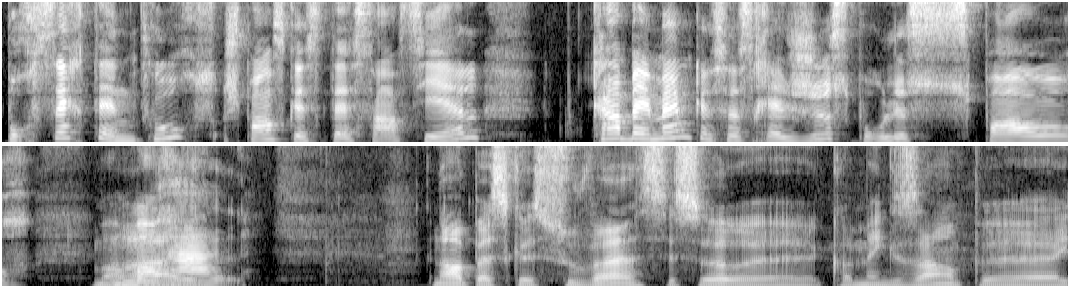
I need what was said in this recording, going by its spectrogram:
pour certaines courses, je pense que c'est essentiel. Quand bien même que ce serait juste pour le support Moral. moral. Non, parce que souvent, c'est ça, euh, comme exemple, euh,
